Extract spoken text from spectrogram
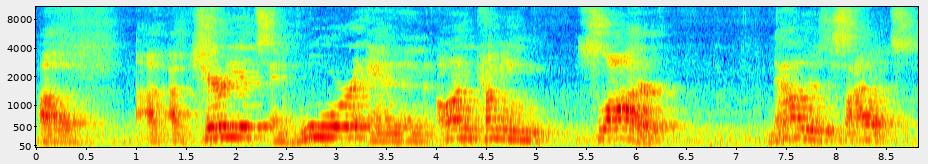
of, of, of chariots and war and an oncoming slaughter, now there's the silence.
